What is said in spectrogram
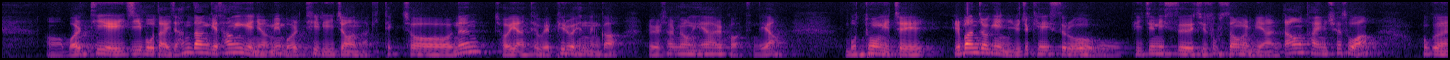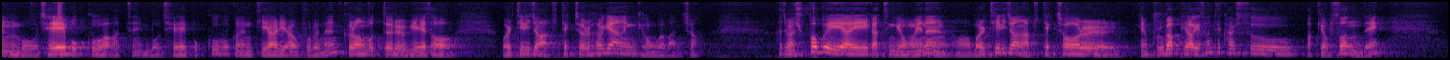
어, multi AZ보다 이제 한 단계 상위 개념인 multi region architecture는 저희한테 왜 필요했는가를 설명해야 할 것 같은데요. 보통 이제 일반적인 use case로 뭐 비즈니스 지속성을 위한 downtime 최소화 혹은 뭐 재해복구와 같은 뭐 재해복구 혹은 DR이라고 부르는 그런 것들을 위해서 multi region architecture를 설계하는 경우가 많죠. 하지만 Superb AI 같은 경우에는 어, multi region architecture를 그냥 불가피하게 선택할 수밖에 없었는데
